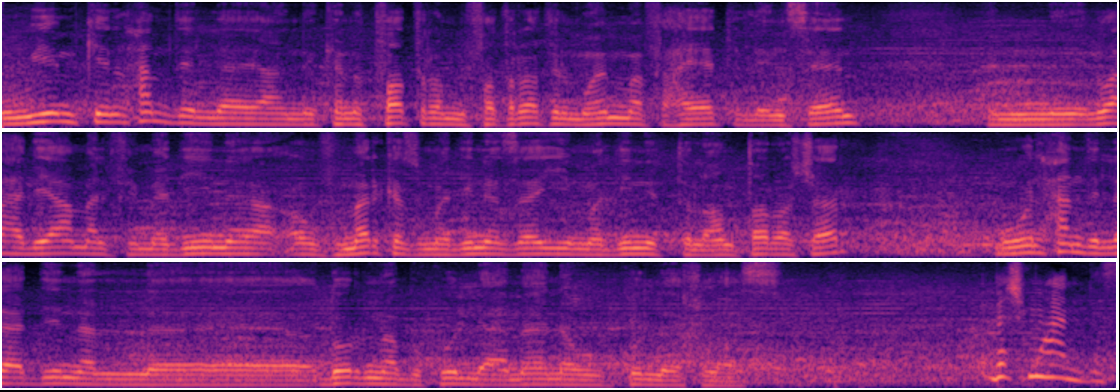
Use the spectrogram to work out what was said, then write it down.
ويمكن الحمد لله يعني كانت فترة من الفترات المهمة في حياة الإنسان إن الواحد يعمل في مدينة أو في مركز مدينة زي مدينة الانطره شرق. والحمد لله أدينا ال- دورنا بكل أمانة وبكل إخلاص. باشمهندس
